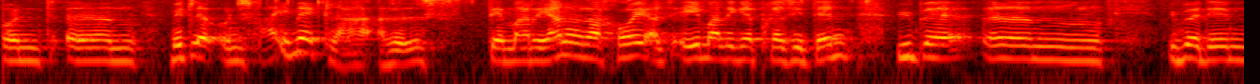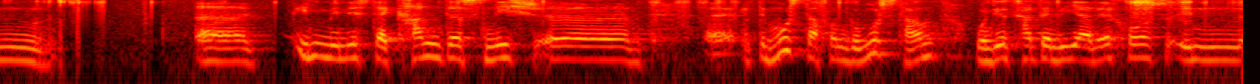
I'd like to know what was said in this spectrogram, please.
Und, ähm, mittler und es war immer klar, also es, der Mariano Rajoy als ehemaliger Präsident über, ähm, über dem äh, Innenminister kann das nicht, äh, äh, muss davon gewusst haben. Und jetzt hat der Villarejos in,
